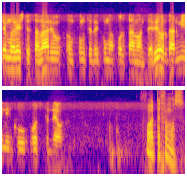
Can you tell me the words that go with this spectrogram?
se mărește salariul în funcție de cum a fost anul anterior, dar minim cu 100 de euro. Foarte frumos.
